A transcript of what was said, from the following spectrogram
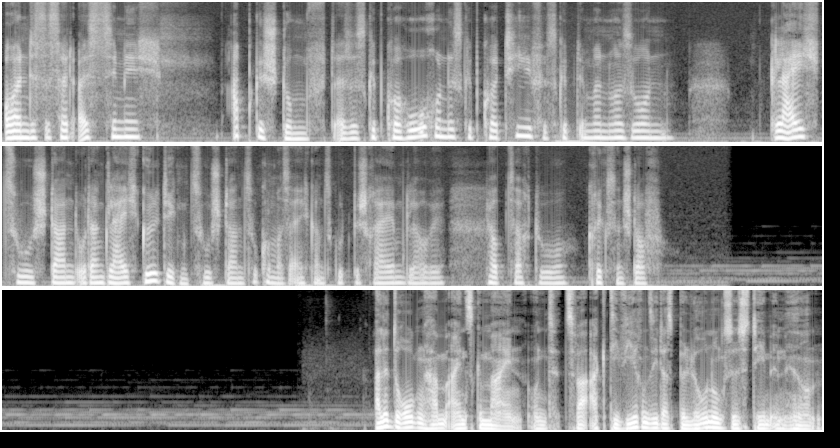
Und es ist halt alles ziemlich abgestumpft. Also es gibt kein Hoch und es gibt kein Tief. Es gibt immer nur so einen Gleichzustand oder einen gleichgültigen Zustand. So kann man es eigentlich ganz gut beschreiben, glaube ich. Hauptsache, du kriegst den Stoff. Alle Drogen haben eins gemein, und zwar aktivieren sie das Belohnungssystem im Hirn.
